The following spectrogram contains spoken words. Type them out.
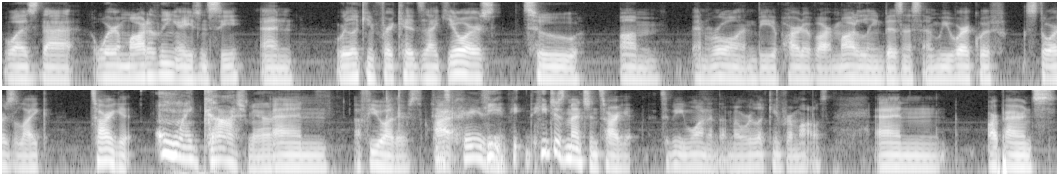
Was that we're a modeling agency and we're looking for kids like yours to um enroll and be a part of our modeling business and we work with stores like Target Oh my gosh, man. and a few others. That's crazy. He, he he just mentioned Target to be one of them, and we're looking for models. And our parents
